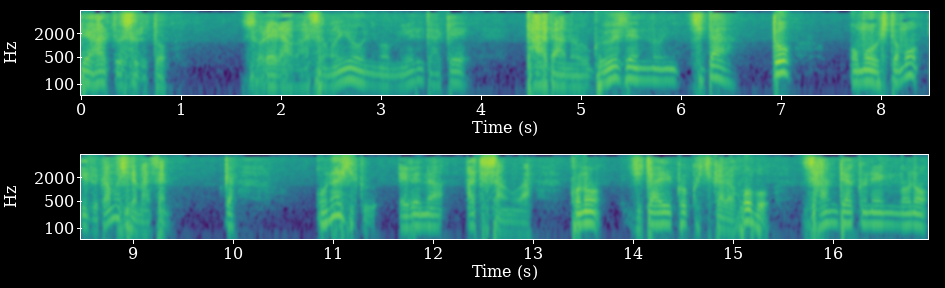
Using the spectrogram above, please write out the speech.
であるとすると、それらはそのようにも見えるだけ、 ただの偶然の一致だと思う人もいるかもしれません。が、同じくエレナ・アツさんは、この事態告知からほぼ300年後の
